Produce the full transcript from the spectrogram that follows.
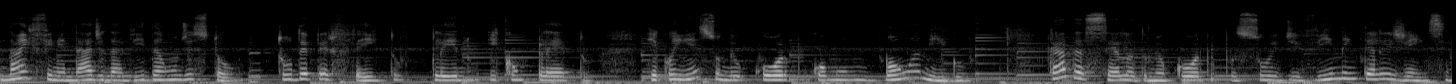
Na infinidade da vida onde estou, tudo é perfeito, pleno e completo. Reconheço o meu corpo como um bom amigo. Cada célula do meu corpo possui divina inteligência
